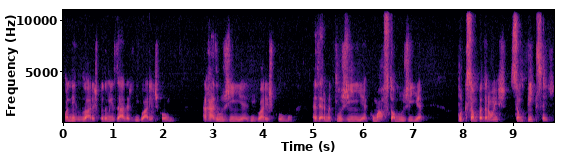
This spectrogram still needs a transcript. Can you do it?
Quando digo áreas padronizadas, digo áreas como a radiologia, digo áreas como a dermatologia, como a oftalmologia, porque são padrões, são pixels,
